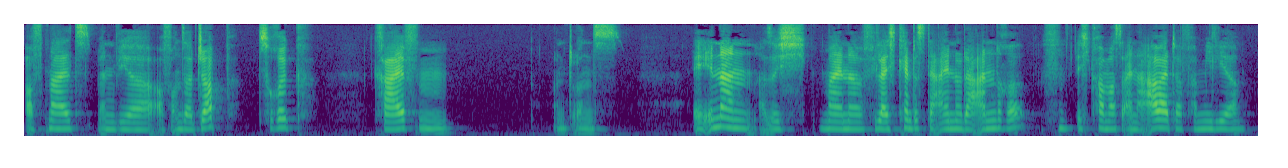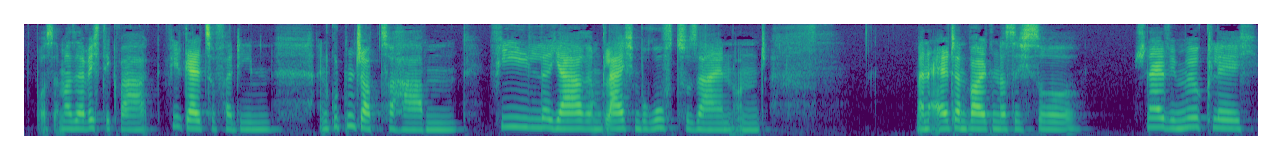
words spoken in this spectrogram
oftmals, wenn wir auf unser Job zurückgreifen und uns erinnern, also ich meine, vielleicht kennt es der eine oder andere, ich komme aus einer Arbeiterfamilie, wo es immer sehr wichtig war, viel Geld zu verdienen, einen guten Job zu haben, viele Jahre im gleichen Beruf zu sein und meine Eltern wollten, dass ich so schnell wie möglich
